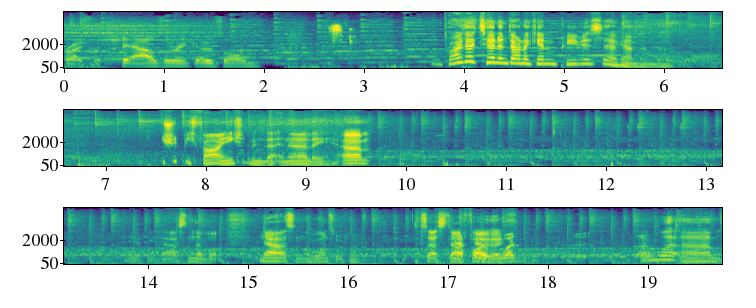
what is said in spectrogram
Christ, the shithousery goes on. why did I turn him down again previously? I can't remember. He should be fine. He should have been let in early. Um. Yeah, but that's another one. No, that's another one. So so that's now Yeah, five. Phil, when- Oh, what? Um.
